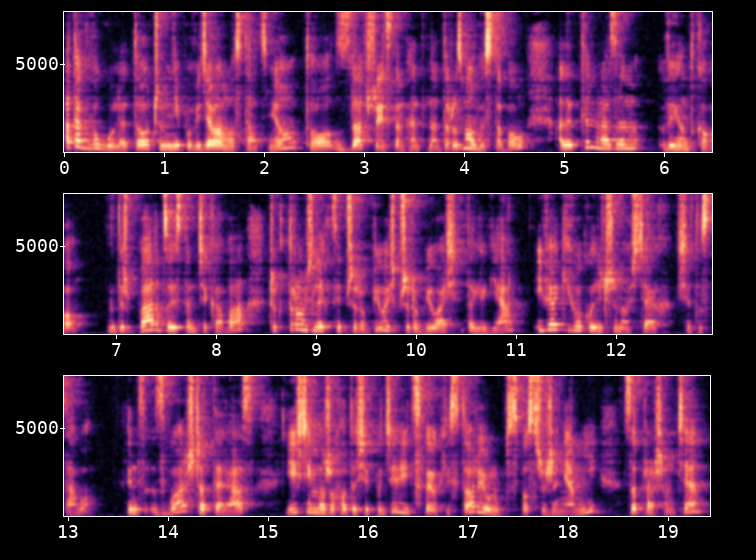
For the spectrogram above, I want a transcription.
A tak w ogóle, to o czym nie powiedziałam ostatnio, to zawsze jestem chętna do rozmowy z Tobą, ale tym razem wyjątkowo, gdyż bardzo jestem ciekawa, czy którąś lekcję przerobiłeś, przerobiłaś tak jak ja i w jakich okolicznościach się to stało. Więc zwłaszcza teraz, jeśli masz ochotę się podzielić swoją historią lub spostrzeżeniami, zapraszam Cię.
